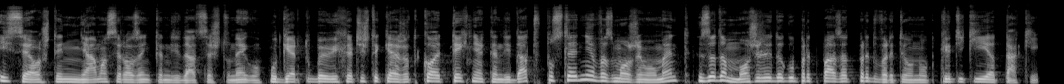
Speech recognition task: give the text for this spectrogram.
и все още няма сериозен кандидат срещу него. От ГЕРБ обявиха, че ще кажат кой е техният кандидат в последния възможен момент, за да може ли да го предпазят предварително от критики и атаки.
